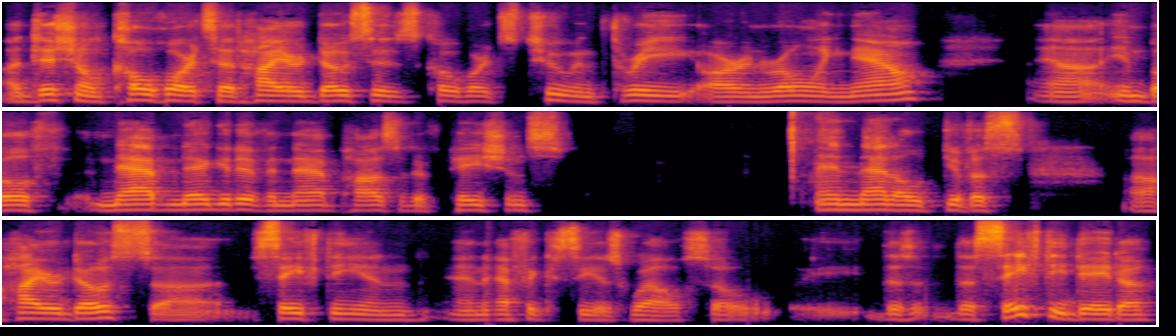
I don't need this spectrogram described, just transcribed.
Additional cohorts at higher doses, cohorts two and three, are enrolling now uh, in both NAB negative and NAB positive patients. And that'll give us a higher dose, uh, safety, and, and efficacy as well. So the, the safety data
